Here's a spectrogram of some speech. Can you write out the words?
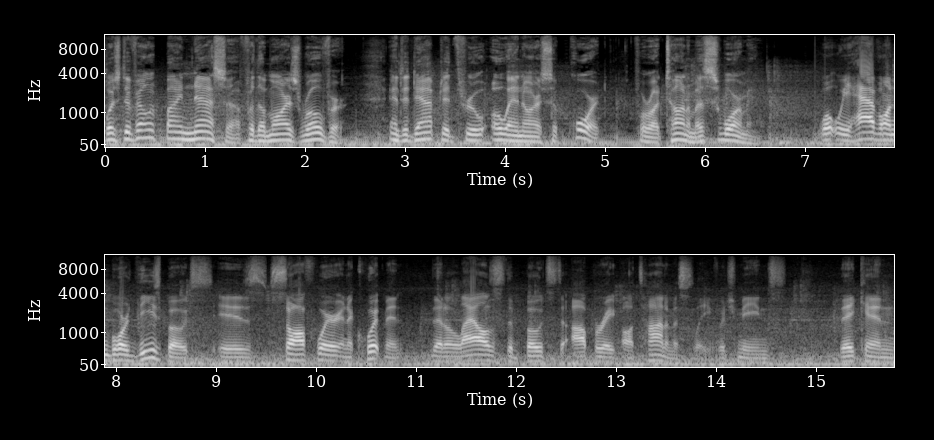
was developed by NASA for the Mars rover and adapted through ONR support for autonomous swarming. What we have on board these boats is software and equipment that allows the boats to operate autonomously, which means they can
